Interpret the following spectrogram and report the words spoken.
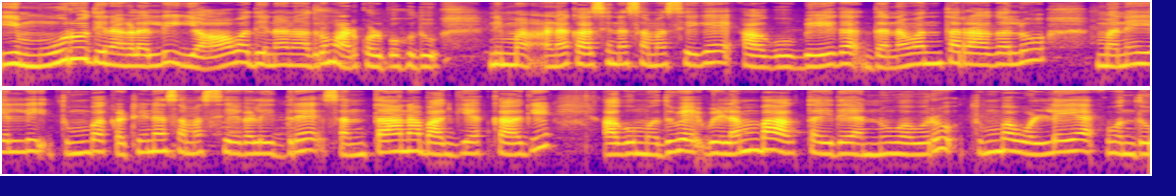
ಈ ಮೂರು ದಿನಗಳಲ್ಲಿ ಯಾವ ದಿನನಾದರೂ ಮಾಡಿಕೊಳ್ಬಹುದು. ನಿಮ್ಮ ಹಣಕಾಸಿನ ಸಮಸ್ಯೆಗೆ ಹಾಗೂ ಬೇಗ ಧನವಂತರಾಗಲು ಮನೆಯಲ್ಲಿ ತುಂಬ ಕಠಿಣ ಸಮಸ್ಯೆಗಳಿದ್ದರೆ ಸಂತಾನ ಭಾಗ್ಯಕ್ಕಾಗಿ ಹಾಗೂ ಮದುವೆ ವಿಳಂಬ ಆಗ್ತಾ ಇದೆ ಅನ್ನುವವರು ತುಂಬ ಒಳ್ಳೆಯ ಒಂದು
